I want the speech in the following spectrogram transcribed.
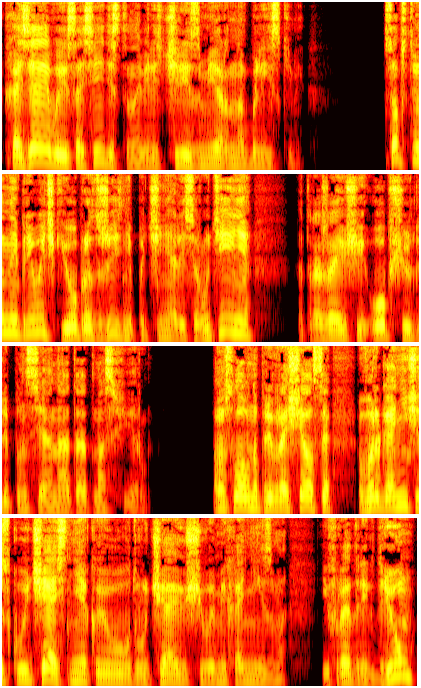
хозяева и соседи становились чрезмерно близкими. Собственные привычки и образ жизни подчинялись рутине — отражающий общую для пансионата атмосферу. Он словно превращался в органическую часть некоего удручающего механизма, и Фредерик Дрюм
